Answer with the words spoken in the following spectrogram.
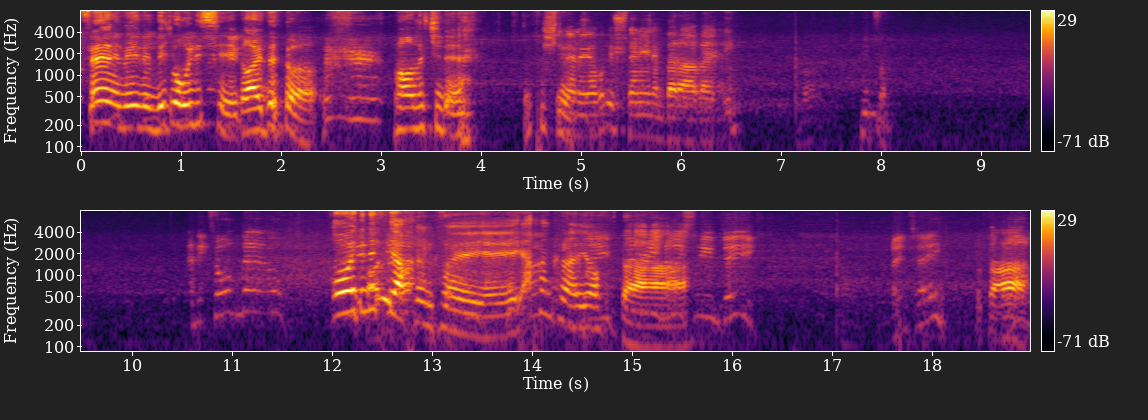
Sen emeğinin de hiç Olisi kaydı o. Pahalı ki de. 2 dənə yox, 3 dənə ilə bərabərlik. Hücum. And it's on now. Oydu ne yakın kayı. Yakın kayı yok da. indeed. Rente. Tut ha.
